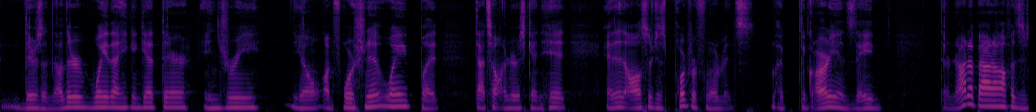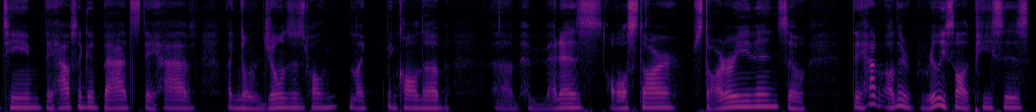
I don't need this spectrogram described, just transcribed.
There's another way that he can get there injury, you know, unfortunate way, but that's how unders can hit. And then also just poor performance. Like the Guardians, they they're not a bad offensive team. They have some good bats. They have like Nolan Jones has like been called up, um, Jimenez All Star starter even. So they have other really solid pieces.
